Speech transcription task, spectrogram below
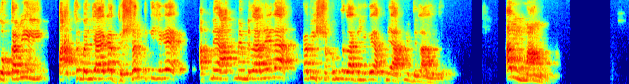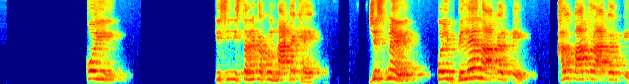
तो कभी पात्र बन जाएगा, दुष्यंत की जगह अपने आप में मिला लेगा कभी शकुंतला की जगह अपने आप में दिला लेगा अब मांगो। कोई किसी इस तरह का कोई नाटक है जिसमें कोई विलेन आकर के खल पात्र आकर के,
